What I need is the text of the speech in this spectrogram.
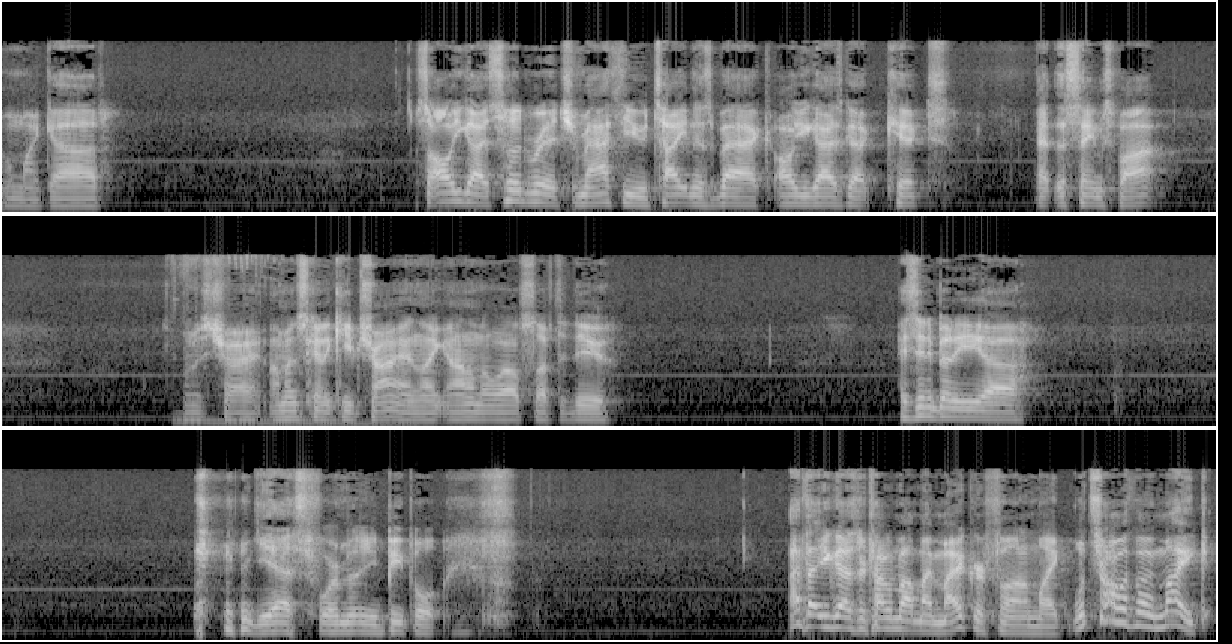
Oh my god. So all you guys, Hoodrich, Matthew, Titan is back. All you guys got kicked at the same spot. Let's try. I'm just gonna keep trying. Like I don't know what else left to do. Has anybody? uh Yes, four million people. I thought you guys were talking about my microphone. I'm like, what's wrong with my mic?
